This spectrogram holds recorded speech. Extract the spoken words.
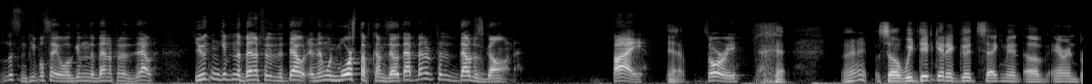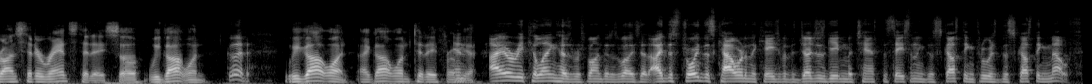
listen, people say, well, give him the benefit of the doubt. You can give him the benefit of the doubt, and then when more stuff comes out, that benefit of the doubt is gone. Bye. Yeah. Sorry. All right. So we did get a good segment of Aaron Bronsteter rants today. So we got one. Good. We got one. I got one today from And you. Aori Qileng has responded as well. He said, I destroyed this coward in the cage, but the judges gave him a chance to say something disgusting through his disgusting mouth.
